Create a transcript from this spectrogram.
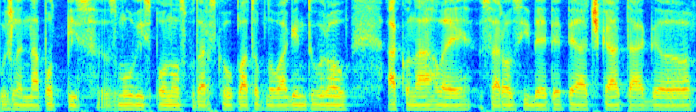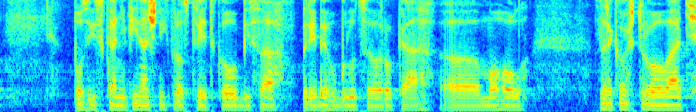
už len na podpis zmluvy s polnohospodárskou platobnou agentúrou. Ako náhle sa rozhýbe PPAčka, tak e, po získaní finančných prostriedkov by sa v priebehu budúceho roka e, mohol zrekonštruovať e,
